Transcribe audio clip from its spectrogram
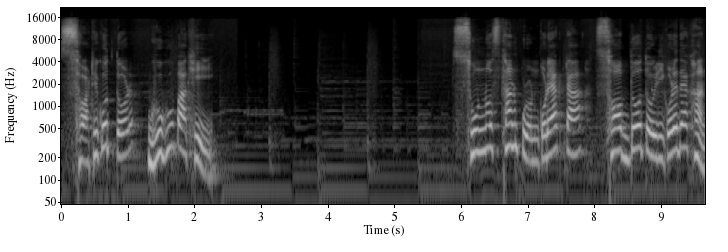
সঠিক উত্তর ঘুঘু পাখি। শূন্যস্থান পূরণ করে একটা শব্দ তৈরি করে দেখান।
